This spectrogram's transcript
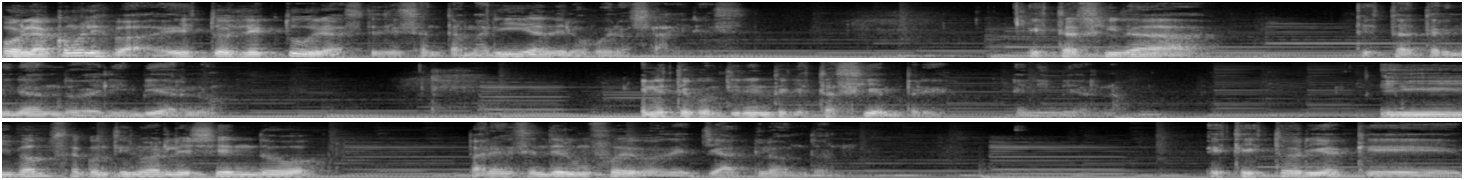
Hola, ¿cómo les va? Esto es Lecturas desde Santa María de los Buenos Aires. Esta ciudad que está terminando el invierno, en este continente que está siempre en invierno. Y vamos a continuar leyendo Para encender un fuego de Jack London. Esta historia que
